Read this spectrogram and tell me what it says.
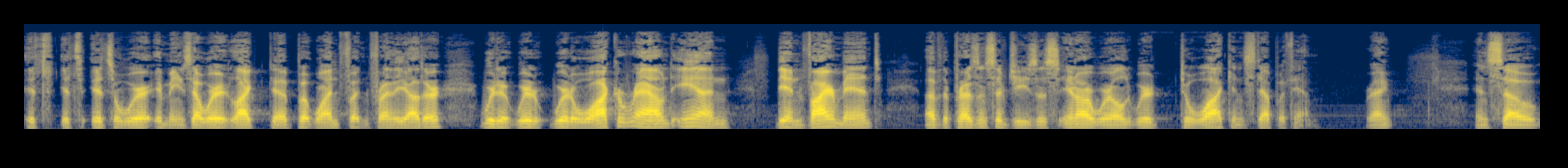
it's it's it's a word. It means that we're like to put one foot in front of the other. We're to we're we're to walk around in the environment of the presence of Jesus in our world. We're to walk in step with Him, right? And so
